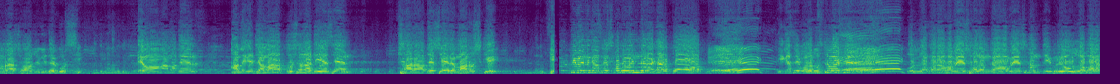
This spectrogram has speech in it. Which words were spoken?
আমরা সহযোগিতা করছি। এবং আমাদের আমির জামাত ঘোষণা দিয়েছেন সারা দেশের মানুষকে দিবেন গাছের সাথে বন্ধ রাখার পর ঠিক আছে বলে বুঝতে পারছেন? উল্লাপাড়া হবে সলঙ্গা হবে শান্তিপ্রিয় উল্লাপাড়া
